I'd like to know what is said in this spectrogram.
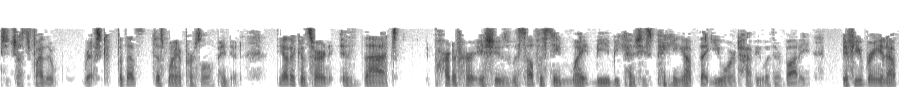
to justify the risk, but that's just my personal opinion. The other concern is that part of her issues with self-esteem might be because she's picking up that you aren't happy with her body if you bring it up,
